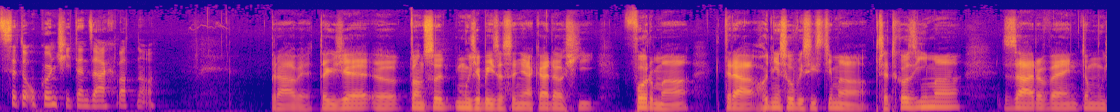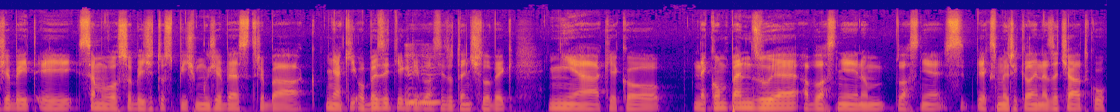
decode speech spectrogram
se to ukončí, ten záchvat, no. Právě, takže uh, to může být zase nějaká další forma, která hodně souvisí s těma předchozíma, zároveň to může být i samo o sobě, že to spíš může vést třeba k nějaký obezitě, kdy mm-hmm. vlastně to ten člověk nějak jako nekompenzuje a vlastně jenom vlastně, jak jsme říkali na začátku,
